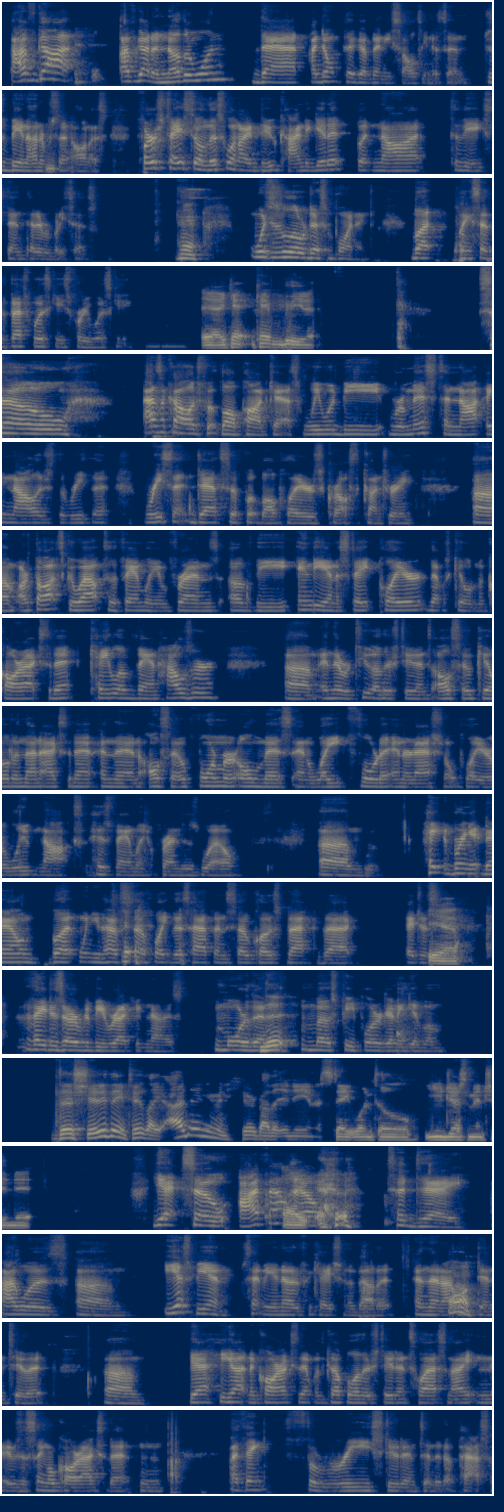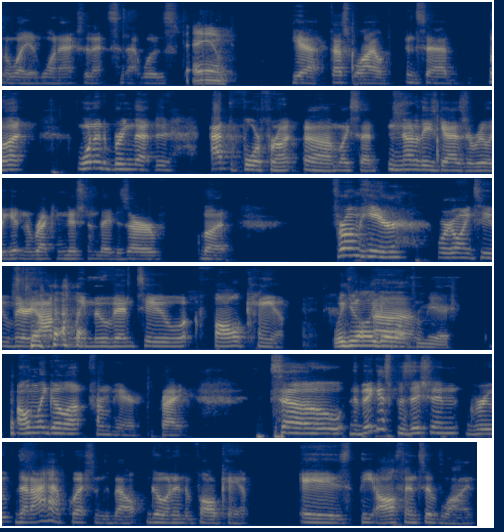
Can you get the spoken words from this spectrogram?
I've got I've got another one that I don't pick up any saltiness in. Just being 100 percent mm. honest. First taste on this one, I do kind of get it, but not to the extent that everybody says, which is a little disappointing. But like I said, the best whiskey is free whiskey. Yeah, you can't can't beat it. So as a college football podcast, we would be remiss to not acknowledge the recent recent deaths of football players across the country. Um, our thoughts go out to the family and friends of the Indiana State player that was killed in a car accident, Caleb VanHooser. Um, and there were two other students also killed in that accident. And then also former Ole Miss and late Florida international player Luke Knox, his family and friends as well. Um, hate to bring it down, but when you have stuff like this happen so close back to back, it just yeah they deserve to be recognized more than the, most people are going to give them. The shitty thing too, like I didn't even hear about the Indiana State one until you just mentioned it. Yeah, so I found like, out today. I was um, ESPN sent me a notification about it, and then I oh. looked into it. Um, yeah, he got in a car accident with a couple other students last night, and it was a single car accident. And I think three students ended up passing away in one accident. So that was damn. Yeah, that's wild and sad. But wanted to bring that at the forefront. Um, like I said, none of these guys are really getting the recognition they deserve. But from here, we're going to very optimally move into fall camp. We can only go uh, up from here. only go up from here, right? So the biggest position group that I have questions about going into fall camp is the offensive line.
